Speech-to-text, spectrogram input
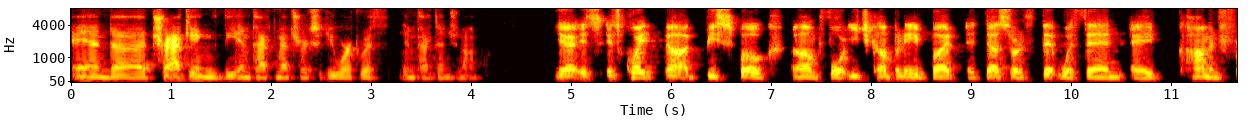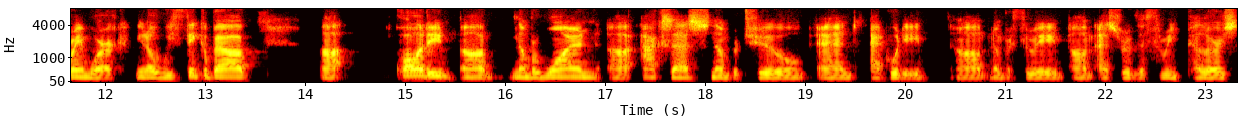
and uh, tracking the impact metrics that you worked with Impact Engine on? Yeah, it's it's quite uh, bespoke um, for each company, but it does sort of fit within a common framework. You know, we think about uh, quality, uh, number one, uh, access, number two, and equity, uh, number three, um, as sort of the three pillars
